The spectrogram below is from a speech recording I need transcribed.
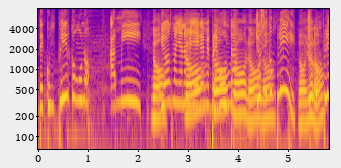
de cumplir con uno. A mí, No, Dios mañana me llega y me pregunta. no, no, yo sí cumplí. No, yo no, cumplí.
